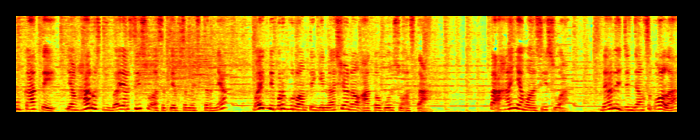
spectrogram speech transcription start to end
UKT yang harus dibayar siswa setiap semesternya, baik di perguruan tinggi nasional ataupun swasta. Tak hanya mahasiswa, dari jenjang sekolah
